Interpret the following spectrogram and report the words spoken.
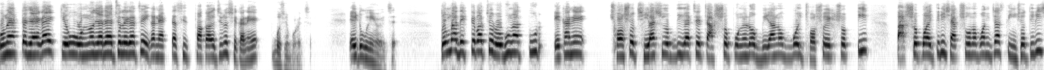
কোনো একটা জায়গায় কেউ অন্য জায়গায় চলে গেছে, এখানে একটা সিট ফাঁকা হয়েছিল, সেখানে বসে পড়েছে। এইটুকুনি হয়েছে। তোমরা দেখতে পাচ্ছ রঘুনাথপুর, এখানে ছশো ছিয়াশি অব্দি গেছে, চারশো পনেরো, বিরানব্বই, ছশো একষট্টি, পাঁচশো পঁয়ত্রিশ, একশো উনপঞ্চাশ তিনশো তিরিশ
